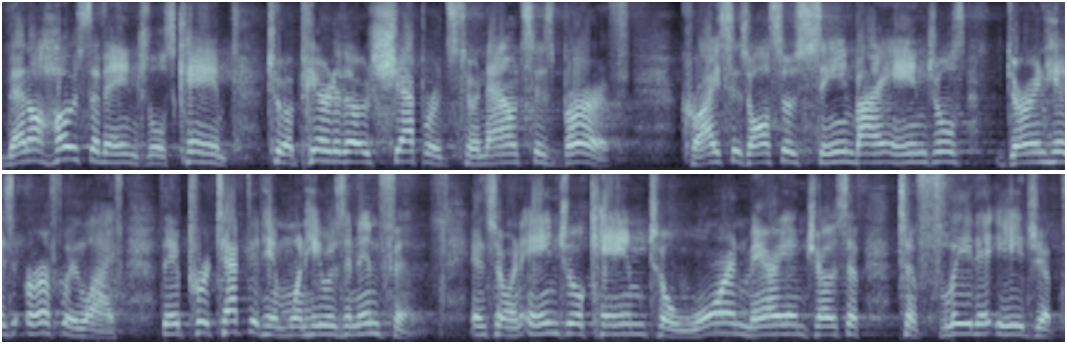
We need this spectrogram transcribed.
Then a host of angels came to appear to those shepherds to announce his birth. Christ is also seen by angels during his earthly life. They protected him when he was an infant. And so an angel came to warn Mary and Joseph to flee to Egypt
